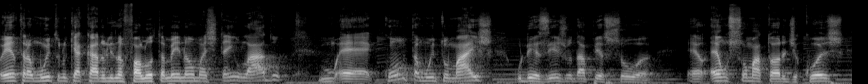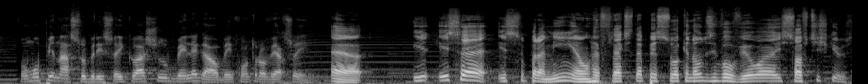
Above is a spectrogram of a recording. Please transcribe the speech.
entra muito no que a Carolina falou também, não, mas tem o lado, é, conta muito mais o desejo da pessoa. É, é um somatório de coisas. Vamos opinar sobre isso aí que eu acho bem legal, bem controverso aí. É, isso é isso para mim é um reflexo da pessoa que não desenvolveu as soft skills,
